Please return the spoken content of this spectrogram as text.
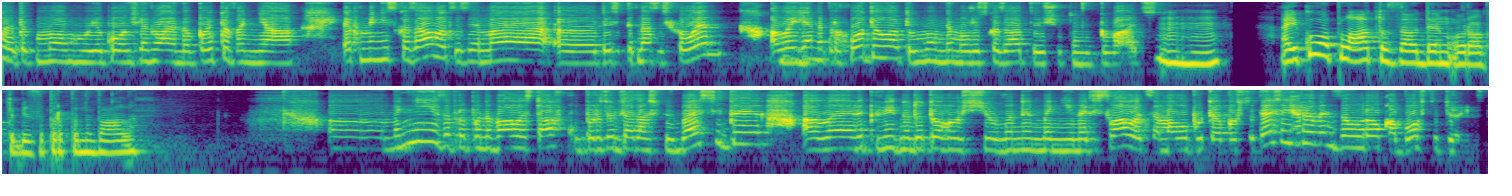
за допомогою якогось онлайн опитування. Як мені сказали, це займе е, десь 15 хвилин, але я не проходила, тому не можу сказати, що там відбувається. Угу. А яку оплату за один урок тобі запропонували? Мені запропонували ставку по результатам співбесіди, але відповідно до того, що вони мені надіслали, це мало бути або 110 гривень за урок, або 130.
